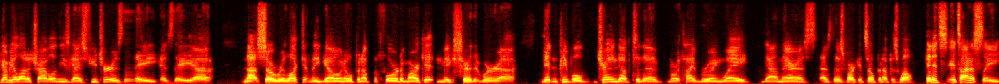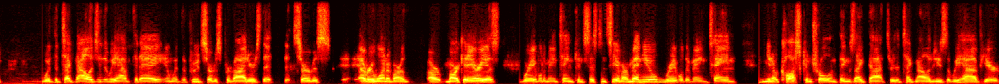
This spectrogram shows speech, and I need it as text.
going to be a lot of travel in these guys' future as they as they uh, not so reluctantly go and open up the Florida market and make sure that we're uh, getting people trained up to the North High Brewing way down there as as those markets open up as well. And it's it's honestly with the technology that we have today and with the food service providers that, that service every one of our, our market areas, we're able to maintain consistency of our menu. We're able to maintain, you know, cost control and things like that through the technologies that we have here.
